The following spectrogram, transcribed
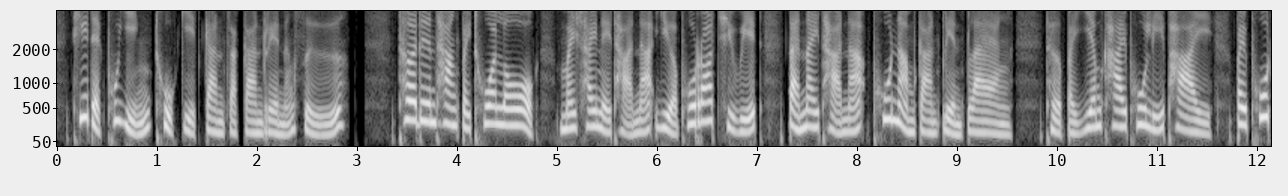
ๆ ที่เด็กผู้หญิงถูกกีดกันจากการเรียนหนังสือ เธอเดินทางไปทั่วโลก ไม่ใช่ในฐานะเหยื่อผู้รอดชีวิต แต่ในฐานะผู้นำการเปลี่ยนแปลง เธอไปเยี่ยมค่ายผู้ลี้ภัย ไปพูด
